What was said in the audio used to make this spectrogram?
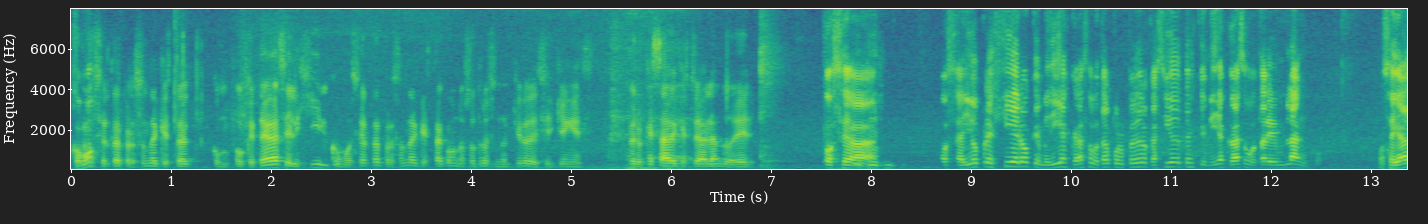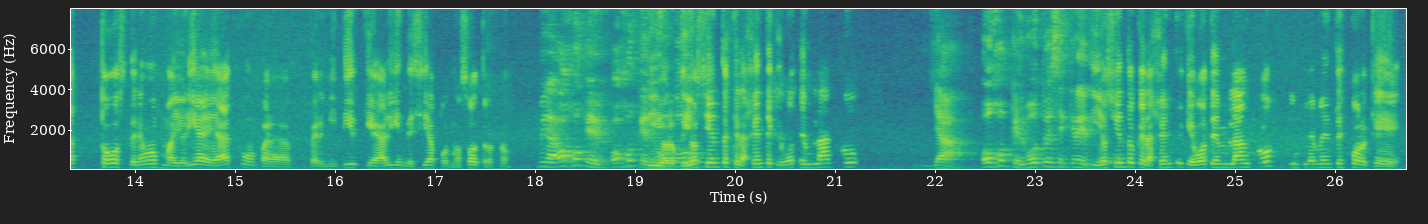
¿Cómo? Como cierta persona que está, como- o que te hagas el gil como cierta persona que está con nosotros y no quiero decir quién es, pero que sabe que estoy hablando de él. O sea, o sea, yo prefiero que me digas que vas a votar por Pedro Castillo antes que me digas que vas a votar en blanco. O sea, ya todos tenemos mayoría de edad como para permitir que alguien decida por nosotros, ¿no? Mira, ojo que, ojo que el Y lo que yo siento es que la gente que vota en blanco Ya, ojo que el voto es secreto. Y yo siento que la gente que vota en blanco simplemente es porque,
